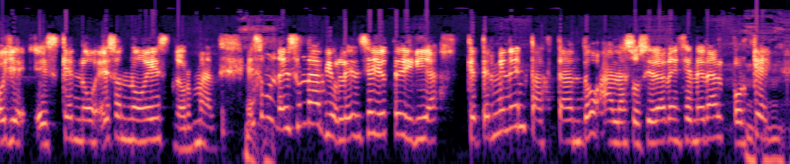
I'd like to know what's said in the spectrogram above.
oye, es que no, eso no es normal. Es una, es una violencia, yo te diría, que termina impactando a la sociedad en general. ¿Por qué?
